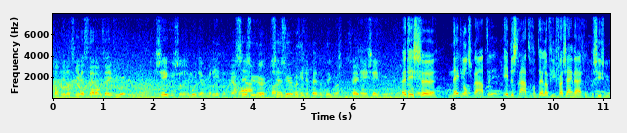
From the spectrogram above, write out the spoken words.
Zag je dat ze die wedstrijd om 7 uur 7 uur zullen ze moeite hebben met de hitte. Ja. 6 uur. 6 uur begint de pet op Tikwa. Nee, 7 uur. Het is uh, Nederlands praten in de straten van Tel Aviv. Waar zijn we eigenlijk precies nu?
